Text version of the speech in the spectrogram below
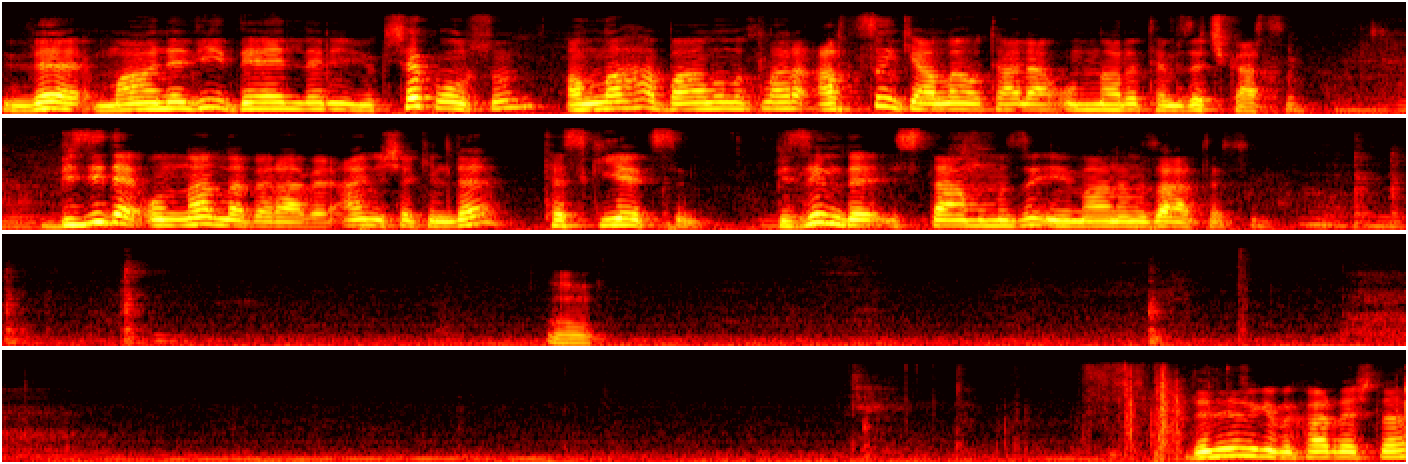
ve manevi değerleri yüksek olsun. Allah'a bağlılıkları artsın ki Allahu Teala onları temize çıkarsın. Bizi de onlarla beraber aynı şekilde teskiye etsin. Bizim de İslam'ımızı, imanımızı artırsın. Evet. Dediğim gibi kardeşler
